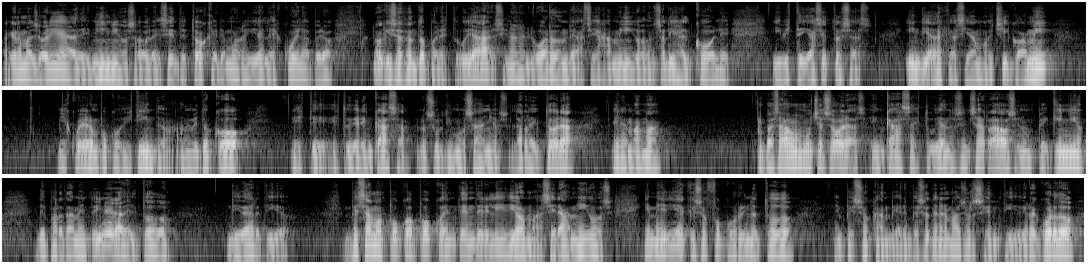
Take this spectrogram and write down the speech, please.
La gran mayoría de niños, adolescentes, todos queremos ir a la escuela, pero no quizás tanto para estudiar, sino en el lugar donde haces amigos, donde salís al cole y viste y haces todas esas indiadas que hacíamos de chico. A mí, mi escuela era un poco distinto. A mí me tocó este, estudiar en casa los últimos años. La rectora era mamá. Y pasábamos muchas horas en casa estudiando encerrados en un pequeño departamento. Y no era del todo divertido. Empezamos poco a poco a entender el idioma, a ser amigos, y a medida que eso fue ocurriendo todo empezó a cambiar, empezó a tener mayor sentido. Y recuerdo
